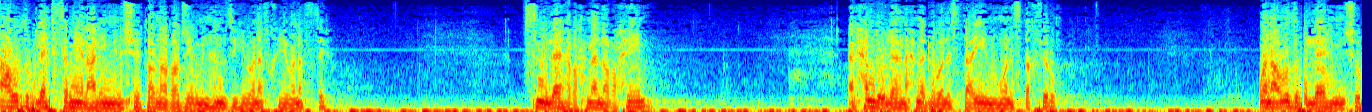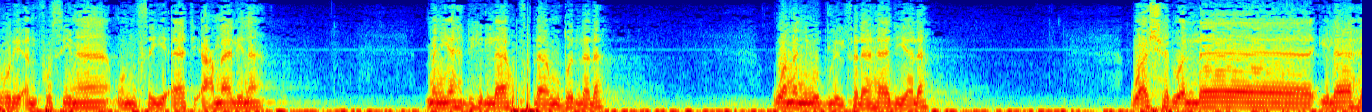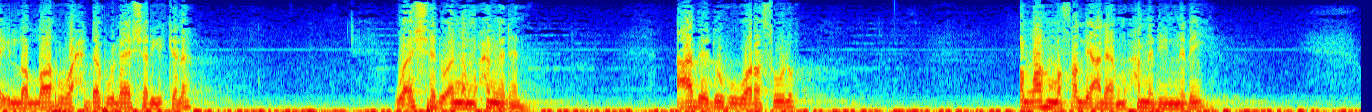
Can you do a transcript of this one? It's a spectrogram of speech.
أعوذ بالله السميع العليم من الشيطان الرجيم من همزه ونفخه ونفثه. بسم الله الرحمن الرحيم. الحمد لله نحمده ونستعينه ونستغفره. ونعوذ بالله من شرور أنفسنا ومن سيئات أعمالنا. من يهده الله فلا مضل له ومن يضلل فلا هادي له. وأشهد أن لا إله إلا الله وحده لا شريك له. وأشهد أن محمدا عبده ورسوله. اللهم صل على محمد النبي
